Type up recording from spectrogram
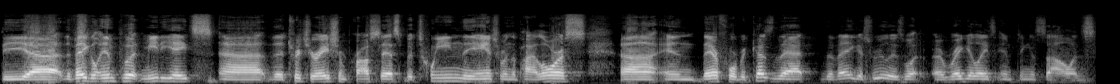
The, uh, the vagal input mediates uh, the trituration process between the antrum and the pylorus, uh, and therefore, because of that, the vagus really is what regulates emptying of solids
